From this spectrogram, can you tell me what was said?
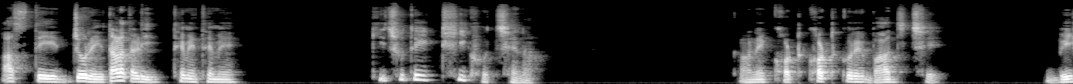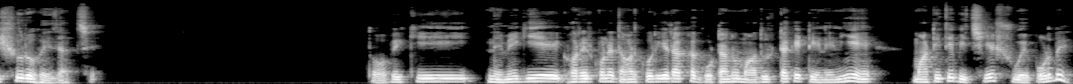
আস্তে, জোরে, তাড়াতাড়ি, থেমে থেমে। কিছুতেই ঠিক হচ্ছে না। কানে খটখট করে বাজছে, বেসুরো হয়ে যাচ্ছে। তবে কি নেমে গিয়ে ঘরের কোণে দাঁড় করিয়ে রাখা গোটানো মাদুরটাকে টেনে নিয়ে মাটিতে বিছিয়ে শুয়ে পড়বে?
